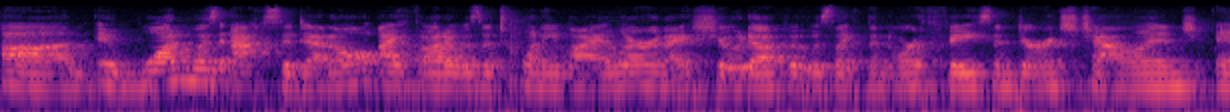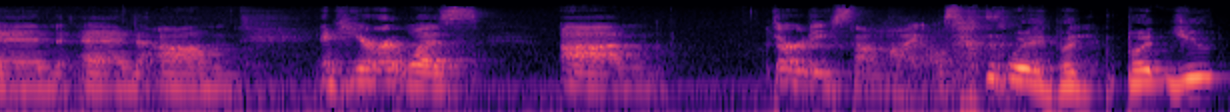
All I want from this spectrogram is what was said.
Um, and one was accidental. I thought it was a 20 miler, and I showed up. It was like the North Face Endurance Challenge, and and um, and here it was um, 30 some miles. Wait, but but you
